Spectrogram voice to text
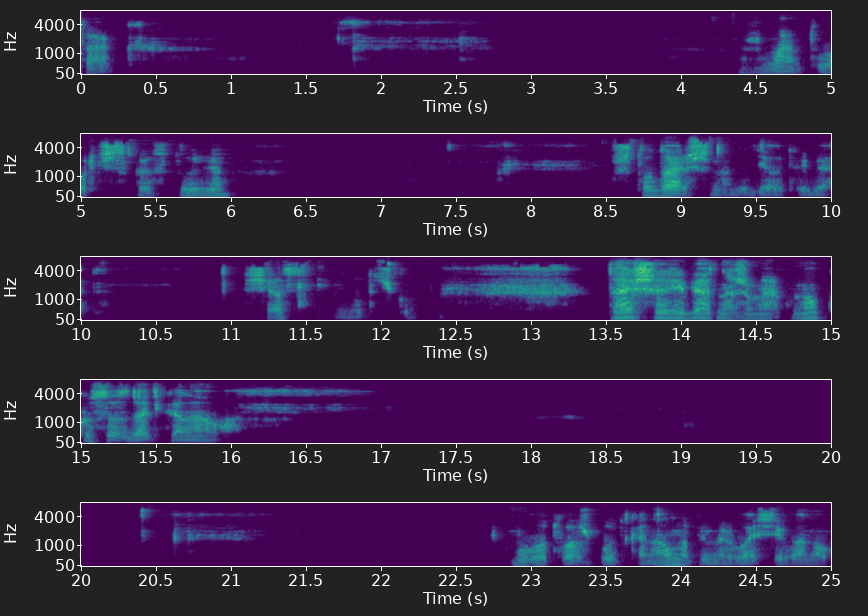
Так. Нажимаем творческую студию. Что дальше надо делать, ребят? Сейчас, минуточку. Дальше, ребят, нажимаю кнопку «Создать канал». Вот ваш будет канал, например, Вася Иванов.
